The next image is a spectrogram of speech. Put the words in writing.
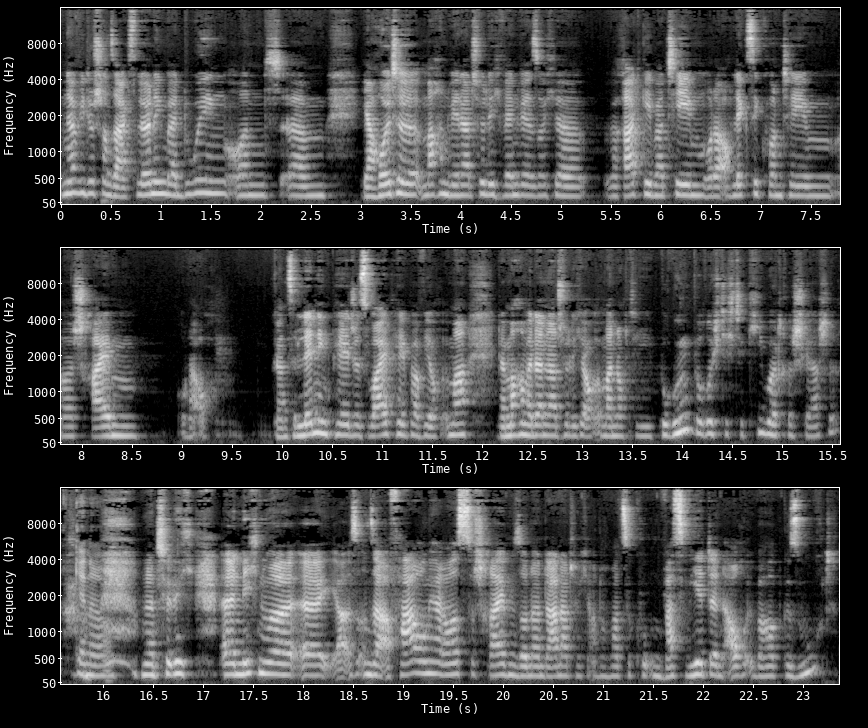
ne, wie du schon sagst, Learning by Doing und ähm, ja, heute machen wir natürlich, wenn wir solche Ratgeberthemen oder auch Lexikon-Themen äh, schreiben, oder auch ganze Landingpages, Whitepaper, wie auch immer. Da machen wir dann natürlich auch immer noch die berühmt-berüchtigte Keyword-Recherche. Genau. Und natürlich äh, nicht nur äh, ja, aus unserer Erfahrung herauszuschreiben, sondern da natürlich auch nochmal zu gucken, was wird denn auch überhaupt gesucht.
